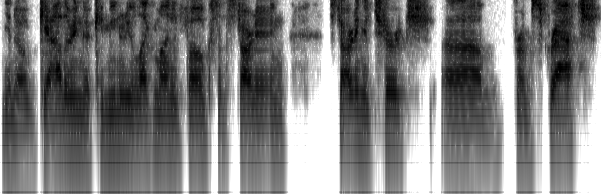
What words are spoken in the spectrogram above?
you know, gathering a community of like-minded folks and starting starting a church um, from scratch.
